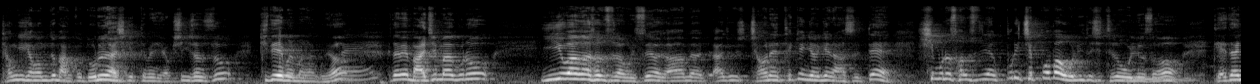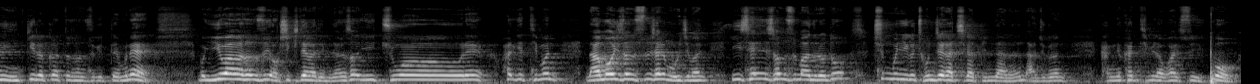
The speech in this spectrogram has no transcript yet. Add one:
경기 경험도 많고 노련하시기 때문에 역시 이 선수 기대해 볼 만하고요. 네. 그다음에 마지막으로 이왕아 선수라고 있어요. 아, 아주 전에 택견 경기에 나왔을 때 힘으로 그냥 뿌리채 뽑아 올리듯이 들어 올려서 대단히 인기를 끌었던 선수이기 때문에 뭐 이왕아 선수 역시 기대가 됩니다. 그래서 이 중원의 활개팀은 나머지 선수를 잘 모르지만 이 세 선수만으로도 충분히 그 존재 가치가 빛나는 아주 그런 강력한 팀이라고 할 수 있고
